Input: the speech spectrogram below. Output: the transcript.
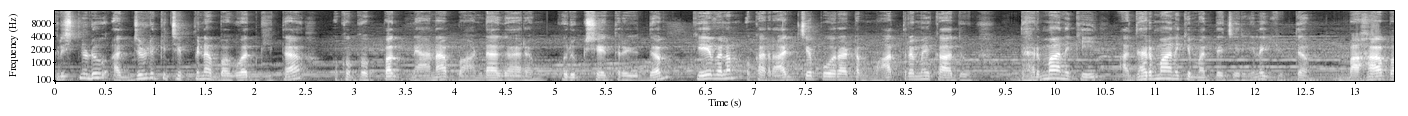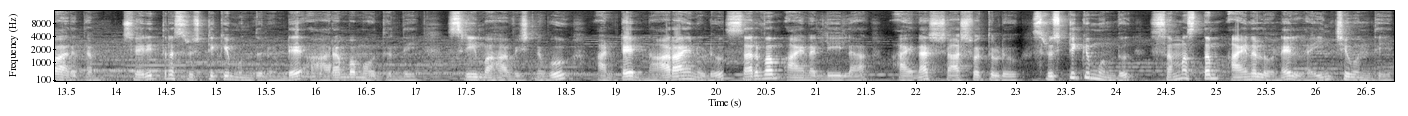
కృష్ణుడు అర్జునుడికి చెప్పిన భగవద్గీత ఒక గొప్ప జ్ఞాన భాండాగారం. కురుక్షేత్ర యుద్ధం కేవలం ఒక రాజ్య పోరాటం మాత్రమే కాదు ధర్మానికి అధర్మానికి మధ్య జరిగిన యుద్ధం మహాభారతం చరిత్ర సృష్టికి ముందు నుండే ఆరంభమవుతుంది. శ్రీ మహావిష్ణువు అంటే నారాయణుడు సర్వం ఆయన లీల ఆయన శాశ్వతుడు. సృష్టికి ముందు సమస్తం ఆయనలోనే లయించి ఉంది.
